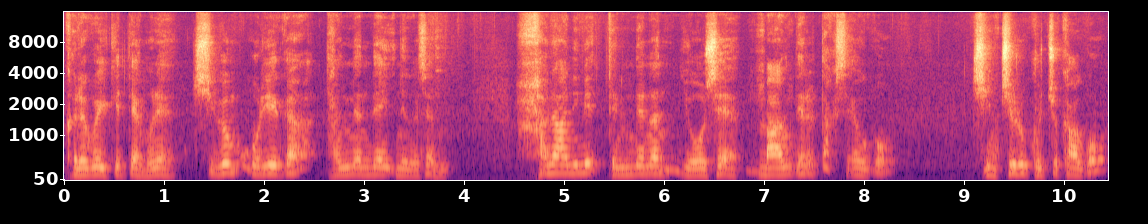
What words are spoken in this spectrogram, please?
그러고 있기 때문에 지금 우리가 당면되어 있는 것은 하나님의 든든한 요새 망대를 딱 세우고 진출을 구축하고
